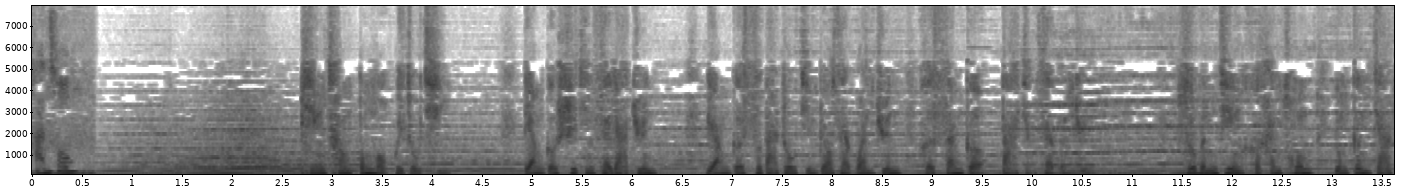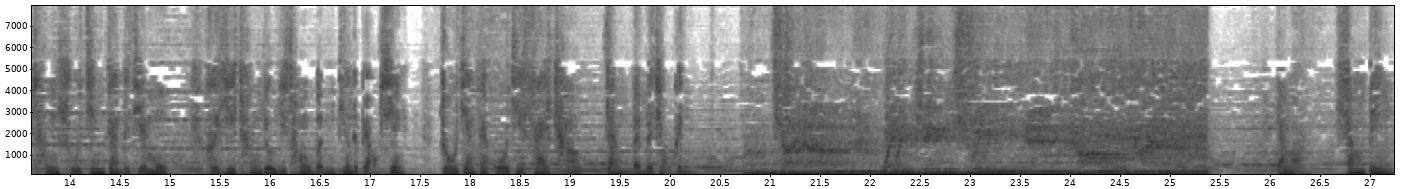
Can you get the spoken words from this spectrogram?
韩聪。平昌冬奥会周期，两个世锦赛亚军，两个四大洲锦标赛冠军和三个大奖赛冠军。隋文静和韩聪用更加成熟精湛的节目和一场又一场稳定的表现，逐渐在国际赛场站稳了脚跟。然而，伤病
